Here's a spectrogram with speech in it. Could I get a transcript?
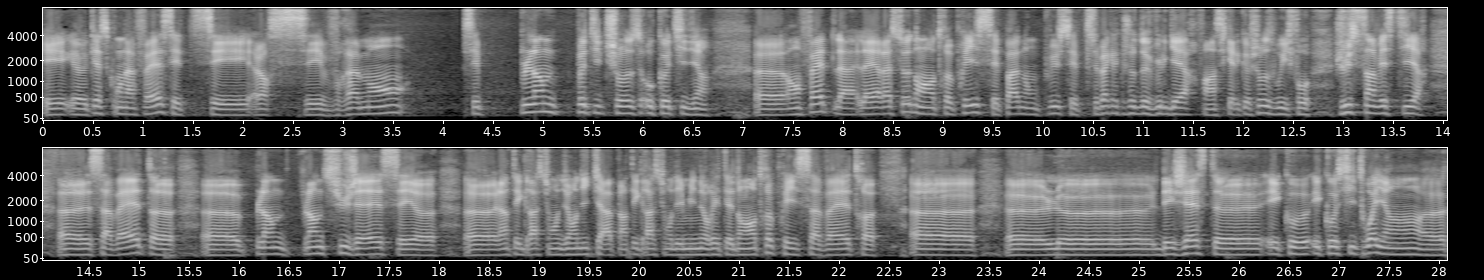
Et qu'est-ce qu'on a fait? C'est alors c'est vraiment c'est plein de petites choses au quotidien. Euh, en fait, la, RSE dans l'entreprise, c'est pas non plus, c'est pas quelque chose de vulgaire. Enfin, c'est quelque chose où il faut juste s'investir. Euh, ça va être euh, plein de plein de sujets. C'est l'intégration du handicap, l'intégration des minorités dans l'entreprise. Ça va être des gestes éco, éco-citoyens.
